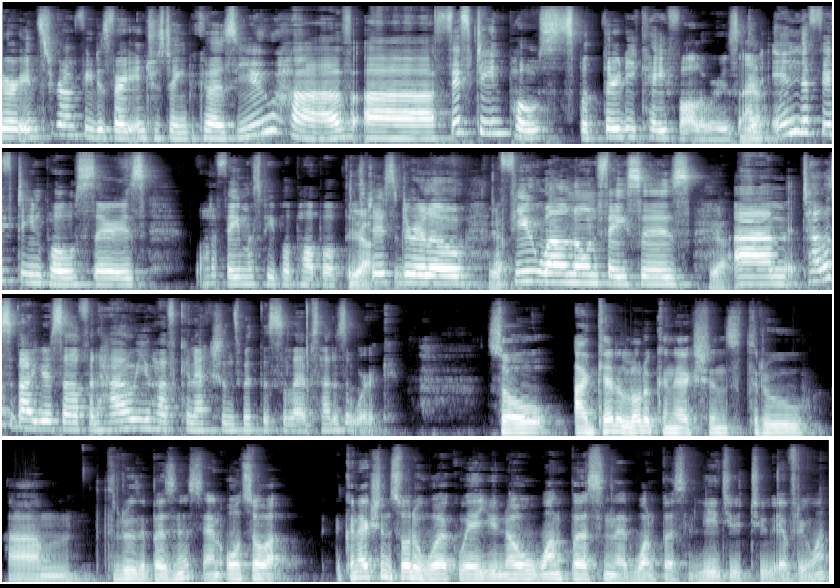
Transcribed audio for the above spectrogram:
your Instagram feed is very interesting because you have uh, 15 posts but 30k followers, and in the 15 posts, there's a lot of famous people pop up. There's Yeah. Jason Derulo, Yeah. a few well-known faces. Yeah. Um, tell us about yourself and how you have connections with the celebs. How does it work? So I get a lot of connections through um, through the business, and also uh, connections sort of work where you know one person that one person leads you to everyone.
